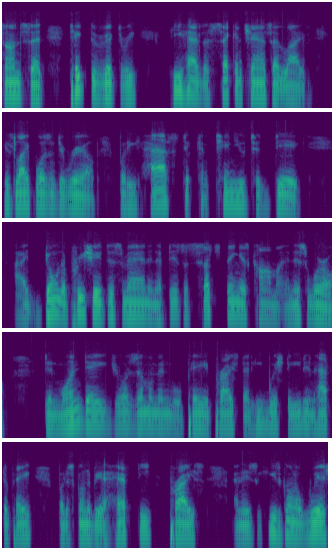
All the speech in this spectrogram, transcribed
sunset, take the victory. He has a second chance at life. His life wasn't derailed, but he has to continue to dig. I don't appreciate this man, and if there's a such thing as karma in this world, then one day George Zimmerman will pay a price that he wished he didn't have to pay, but it's going to be a hefty price, and he's going to wish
